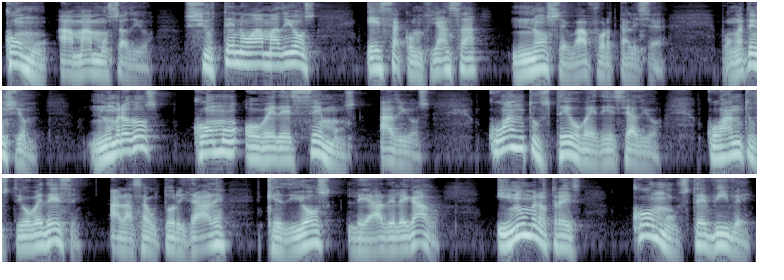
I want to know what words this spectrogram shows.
cómo amamos a Dios. Si usted no ama a Dios, esa confianza no se va a fortalecer. Ponga atención. Número dos, cómo obedecemos a Dios. ¿Cuánto usted obedece a Dios? ¿Cuánto usted obedece a las autoridades que Dios le ha delegado? Y número tres, ¿cómo usted vive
